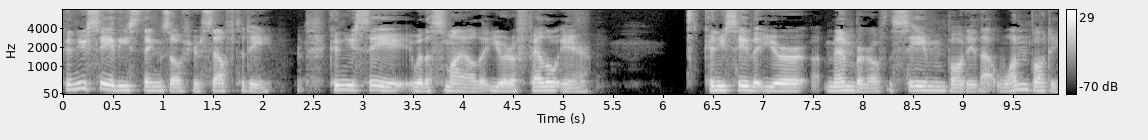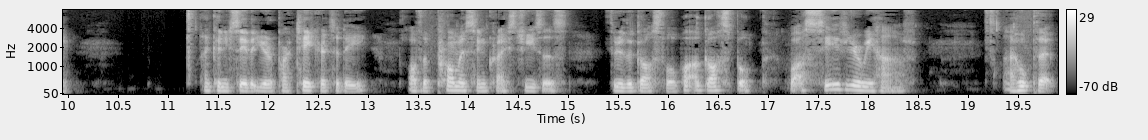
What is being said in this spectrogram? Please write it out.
Can you say these things of yourself today? Can you say with a smile that you're a fellow heir? Can you say that you're a member of the same body, that one body? And can you say that you're a partaker today of the promise in Christ Jesus through the gospel? What a gospel! What a saviour we have! I hope that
